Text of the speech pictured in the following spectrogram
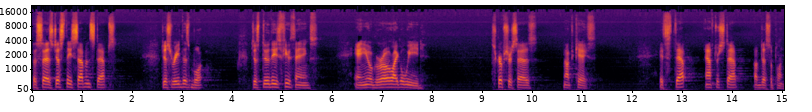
that says just these seven steps, just read this book, just do these few things, and you'll grow like a weed. Scripture says, not the case. It's step after step of discipline.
